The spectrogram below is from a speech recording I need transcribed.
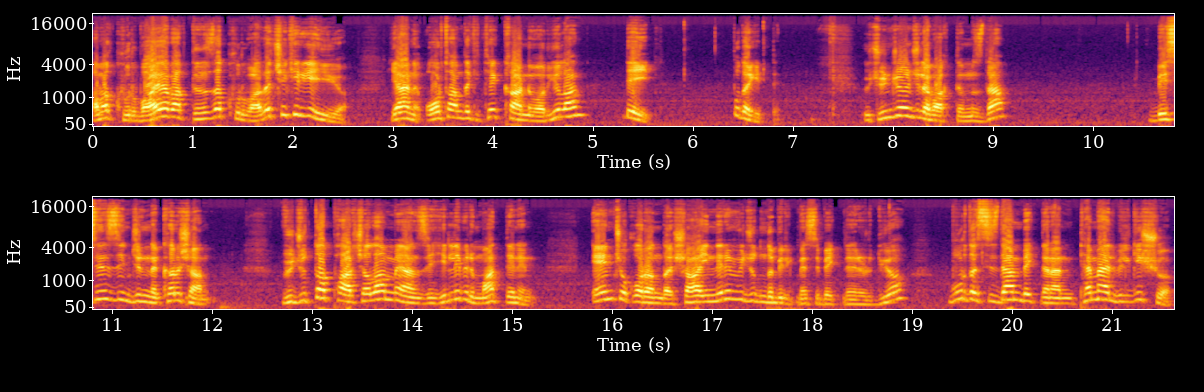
Ama kurbağaya baktığınızda kurbağa da çekirge yiyor. Yani ortamdaki tek karnivor yılan değil. Bu da gitti. Üçüncü öncüle baktığımızda besin zincirine karışan vücutta parçalanmayan zehirli bir maddenin en çok oranda şahinlerin vücudunda birikmesi beklenir diyor. Burada sizden beklenen temel bilgi şu.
